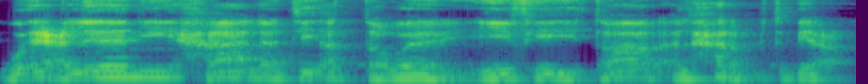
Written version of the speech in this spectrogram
وإعلان حالة الطوارئ في إطار الحرب بطبيعة.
